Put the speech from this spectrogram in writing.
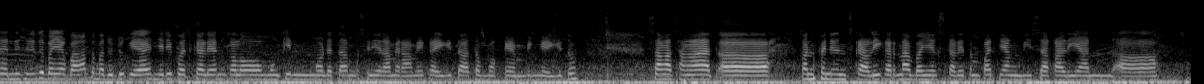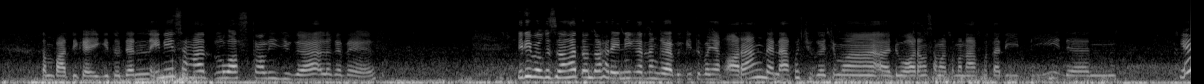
dan di sini tuh banyak banget tempat duduk ya. Jadi buat kalian kalau mungkin mau datang ke sini rame-rame kayak gitu atau mau camping kayak gitu sangat-sangat uh, convenient sekali karena banyak sekali tempat yang bisa kalian uh, tempati kayak gitu. Dan ini sangat luas sekali juga look at this. Jadi bagus banget untuk hari ini karena nggak begitu banyak orang dan aku juga cuma uh, dua orang sama teman aku tadi di. Dan ya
